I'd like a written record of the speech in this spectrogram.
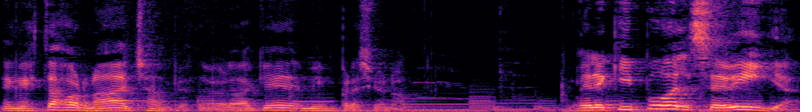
en esta jornada de Champions, de verdad que me impresionó. El equipo del Sevilla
